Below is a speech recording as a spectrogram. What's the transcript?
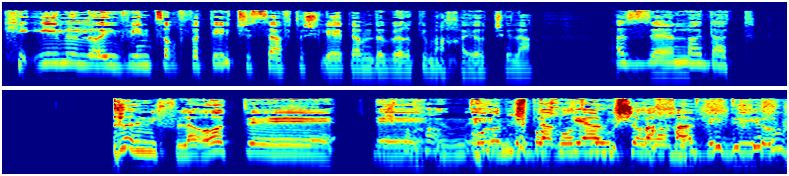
כאילו לא הבין צרפתית שסבתא שלי הייתה מדברת עם האחיות שלה. אז אה, אני לא יודעת. נפלאות... אה, משפחה. אה, כל המשפחות בדרכי מאושרן. המשפחה, בדיוק.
